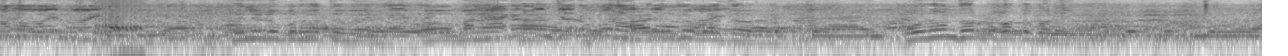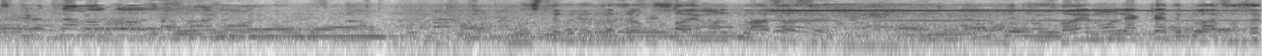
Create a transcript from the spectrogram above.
ভালো হয় ভাই। তিনের উপর হতে হবে। ও মানে সাড়ে তিনশো। হবে। ওজন ধরবো কত করে এটা চালো তো ছয় মন। বুঝতে পেরেছি দর্শক ছয় মন প্লাস আছে। ছয় মন একটা প্লাস আছে।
